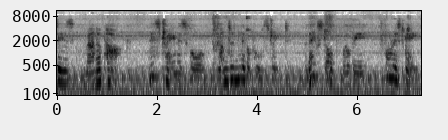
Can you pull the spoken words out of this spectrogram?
This is Manor Park. This train is for London Liverpool Street. The next stop will be Forest Gate.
